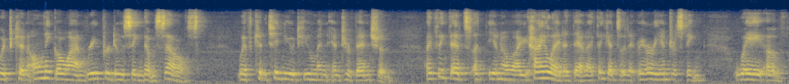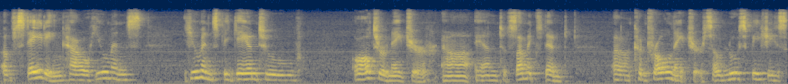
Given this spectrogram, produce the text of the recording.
which can only go on reproducing themselves with continued human intervention. I think that's, a, you know, I highlighted that. I think it's a very interesting way of, of stating how humans humans began to alter nature uh, and to some extent uh, control nature. So new species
